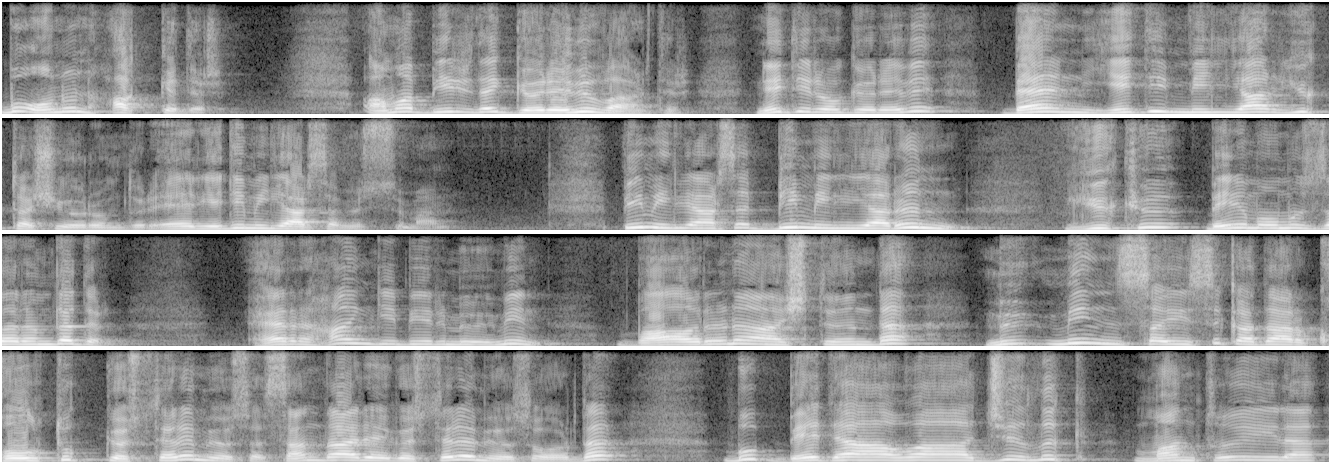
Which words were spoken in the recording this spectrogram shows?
Bu onun hakkıdır. Ama bir de görevi vardır. Nedir o görevi? Ben 7 milyar yük taşıyorumdur. Eğer 7 milyarsa Müslüman. 1 milyarsa 1 milyarın yükü benim omuzlarımdadır. Herhangi bir mümin bağrını açtığında mümin sayısı kadar koltuk gösteremiyorsa, sandalye gösteremiyorsa orada, bu bedavacılık mantığıyla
